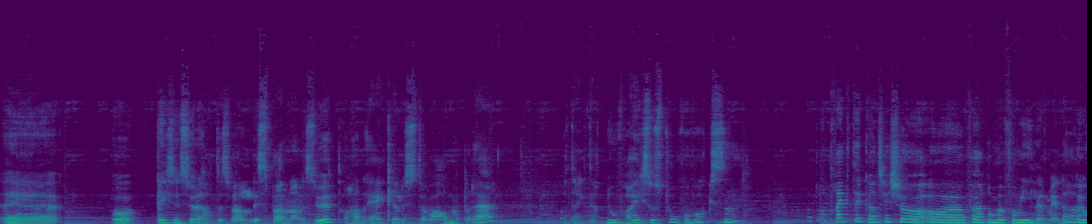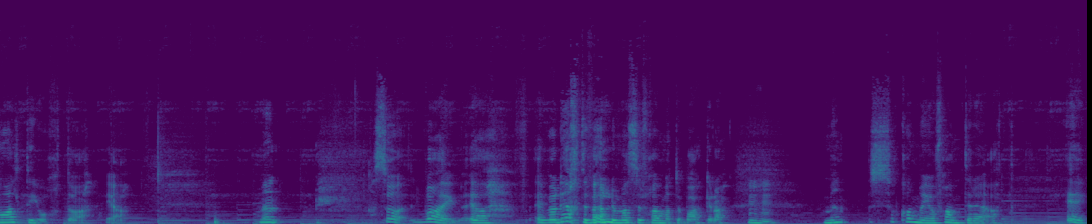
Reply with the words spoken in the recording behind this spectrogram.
Eh, og jeg syntes jo det hørtes veldig spennende ut, og hadde egentlig lyst til å være med på det. Og tenkte at nå var jeg så stor og voksen. At nå trengte jeg kanskje ikke å, å feire med familien min. Det har jeg jo alltid gjort. da, ja. Men så var jeg Ja, jeg vurderte veldig masse frem og tilbake, da. Mhm. Men så kom jeg jo frem til det at jeg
